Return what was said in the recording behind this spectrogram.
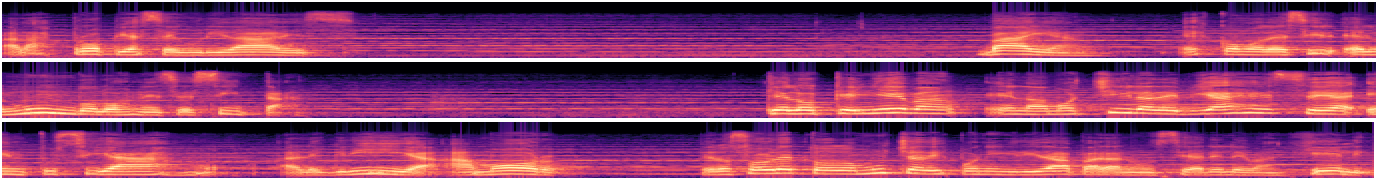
a las propias seguridades. Vayan, es como decir, el mundo los necesita. Que lo que llevan en la mochila de viaje sea entusiasmo, alegría, amor, pero sobre todo mucha disponibilidad para anunciar el Evangelio.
